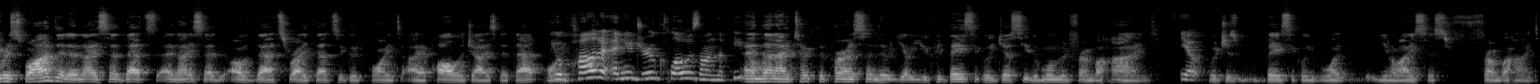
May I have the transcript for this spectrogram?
We responded, and I said that's, and I said, oh, that's right, that's a good point. I apologized at that point. you apologized and you drew clothes on the people. And then I took the person that you, you could basically just see the woman from behind, Yep. which is basically what you know Isis from behind.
